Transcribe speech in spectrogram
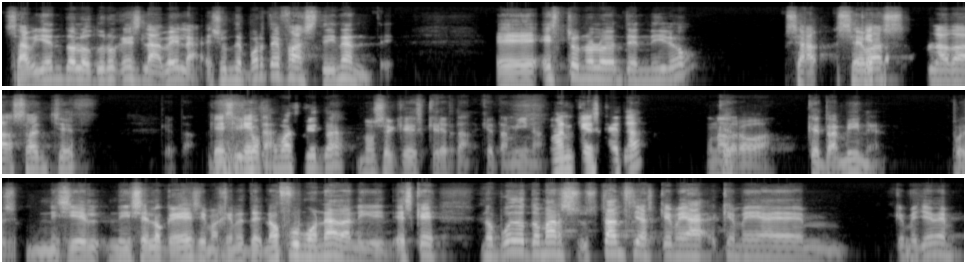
sabiendo lo duro que es la vela. Es un deporte fascinante. Eh, esto no lo he entendido. Sebas Plada Sánchez. Keta. ¿Qué es Si no fumas keta, no sé qué es keta. Keta- Ketamina. Juan, ¿qué es keta? Una Ket- droga. ketamina. Pues ni, sé- ni sé lo que es, imagínate. No fumo nada, ni es que no puedo tomar sustancias que me, que me, em, que me lleven,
